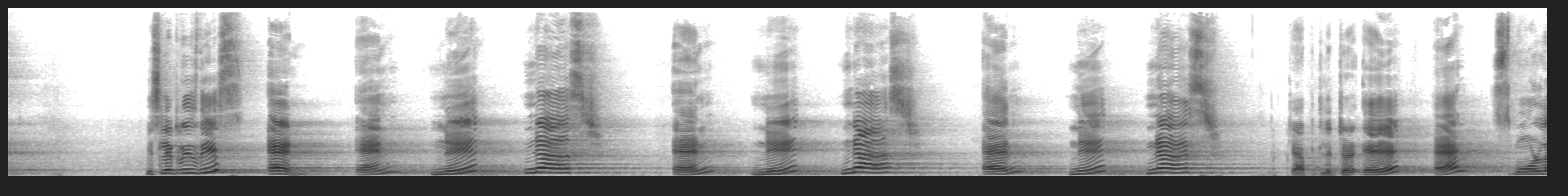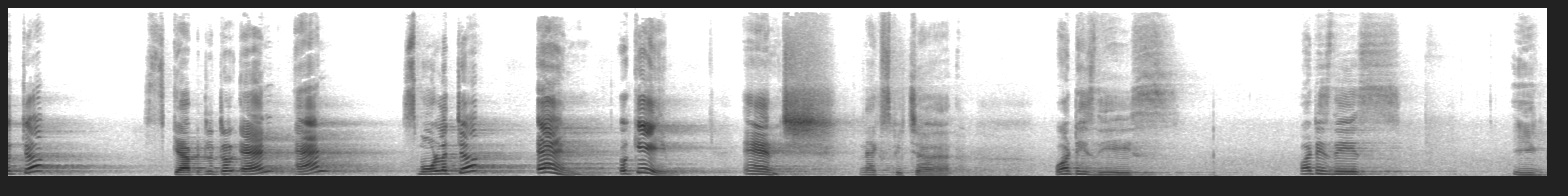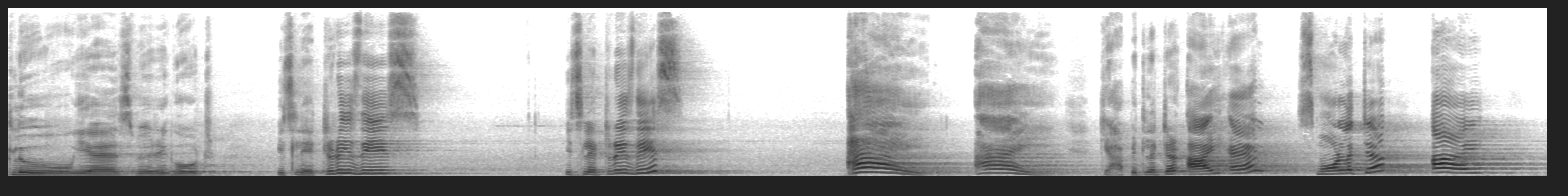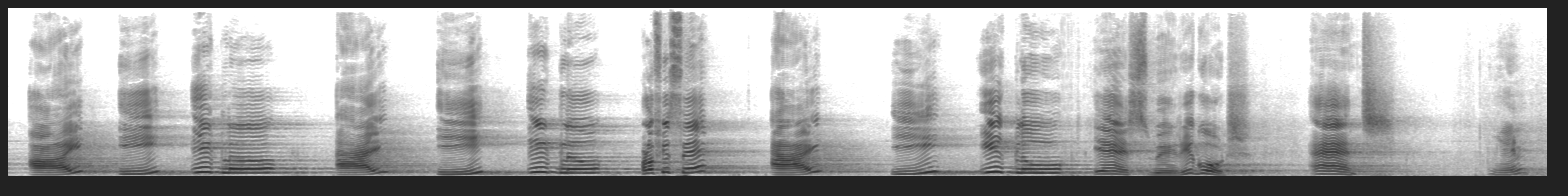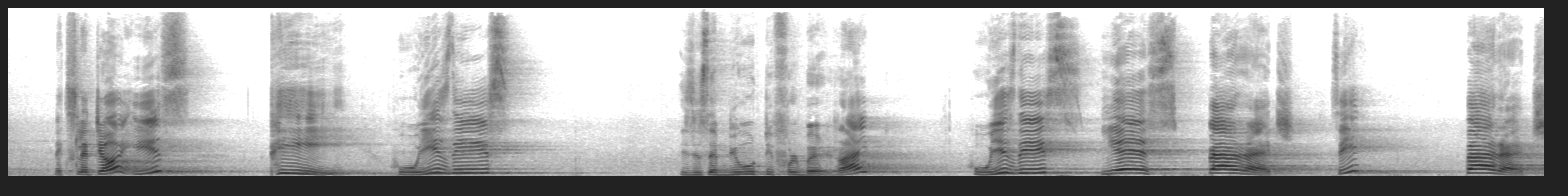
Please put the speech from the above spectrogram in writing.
Which letter is this? N. N. N. Nest. N. N. Nest. N. N. Nest. Capital letter A and small letter capital letter N and small letter N. Okay. And next picture. What is this? What is this? Igloo. Yes, very good. Which letter is this? Which letter is this? I. I. Capital letter I and small letter I. I. E. Igloo. I. E. Igloo. All of you say I. E. Igloo. Yes, very good. And in Next letter is P. Who is this? This is a beautiful bird, right? Who is this? Yes, parrot. See? Parrot.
